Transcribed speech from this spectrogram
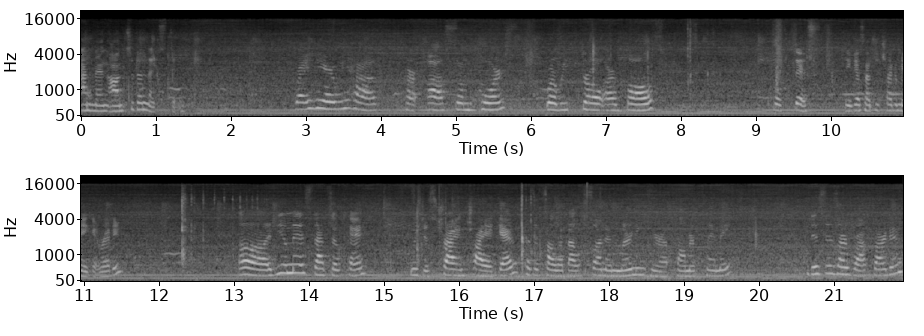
and then on to the next thing. Right here we have our awesome horse where we throw our balls like this. You guys have to try to make it. Ready? Oh, if you miss, that's okay. We just try and try again because it's all about fun and learning here at Palmer Playmates. This is our rock garden.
